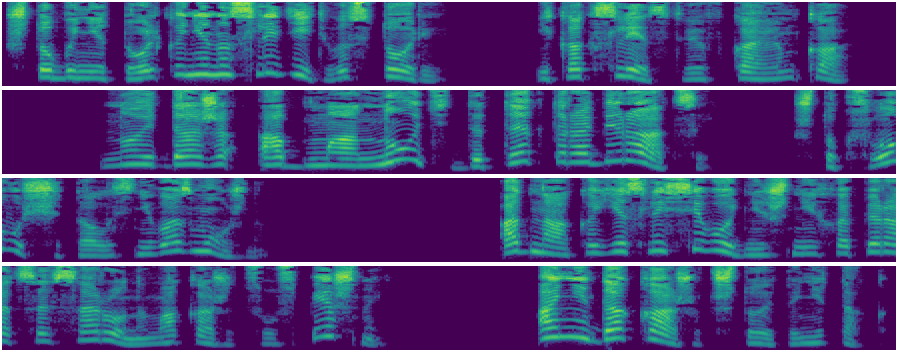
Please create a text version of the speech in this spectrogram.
чтобы не только не наследить в истории и, как следствие, в КМК, но и даже обмануть детектор операций, что, к слову, считалось невозможным. Однако, если сегодняшняя их операция с Ароном окажется успешной, они докажут, что это не так.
